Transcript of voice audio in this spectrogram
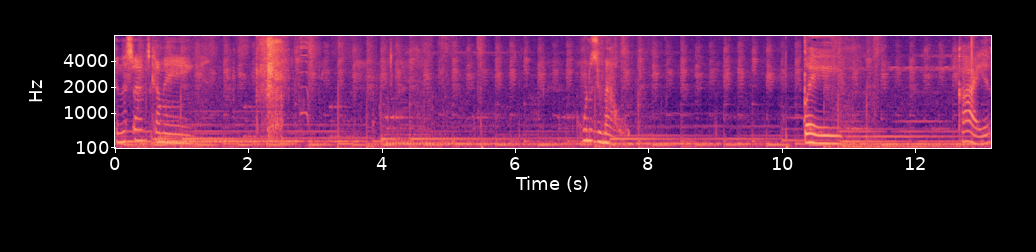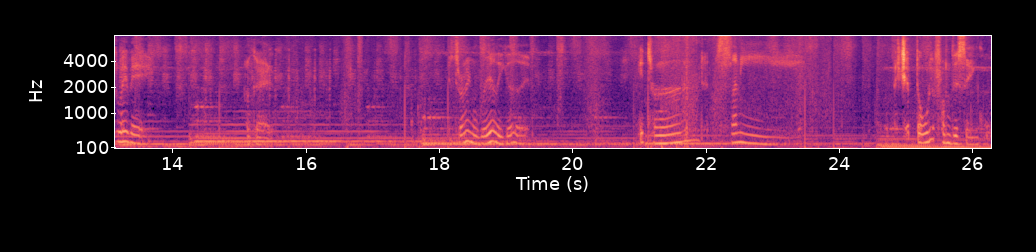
And the sun's coming. I want to zoom out. Wave Kai is waving. Okay. It's turning really good. It turned sunny. I should build it from this angle.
